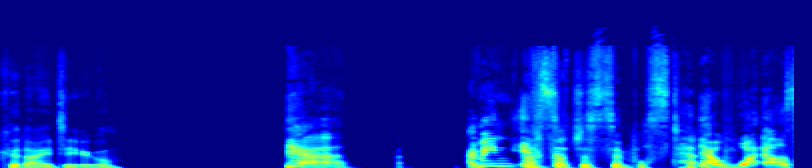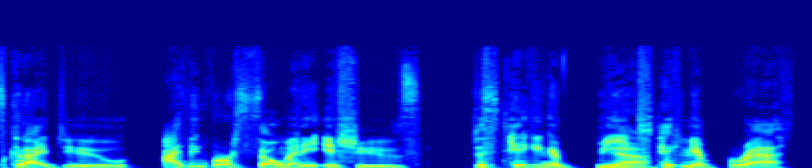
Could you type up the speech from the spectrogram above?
could I do? Yeah. I mean, That's such a simple step. Yeah, what else could I do? I think for so many issues, just taking a beat, Yeah. taking a breath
